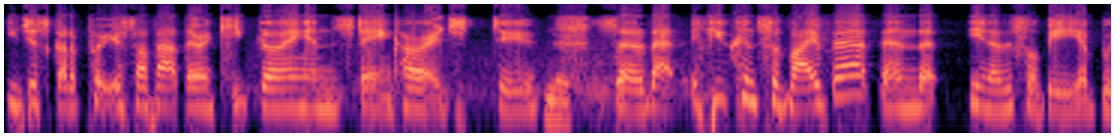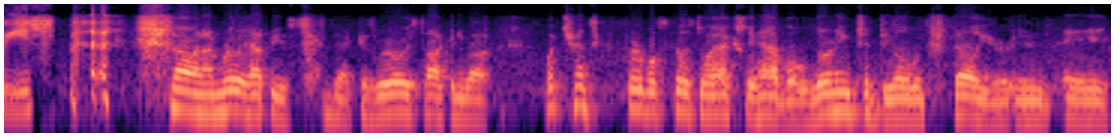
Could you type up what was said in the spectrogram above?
you've just got to put yourself out there and keep going and stay encouraged to. Yes. So that if you can survive that, then that, you know, this will be a breeze. no, and I'm really happy you said that because we're always talking about what transferable skills do I actually have? Well, learning to deal with failure is a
